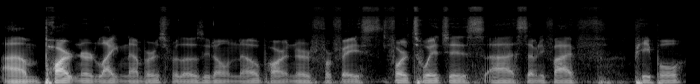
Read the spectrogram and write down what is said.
Um, partner like numbers for those who don't know. Partner for face for twitch is uh, 75 people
